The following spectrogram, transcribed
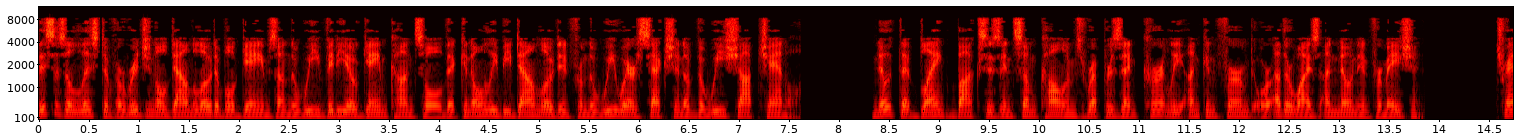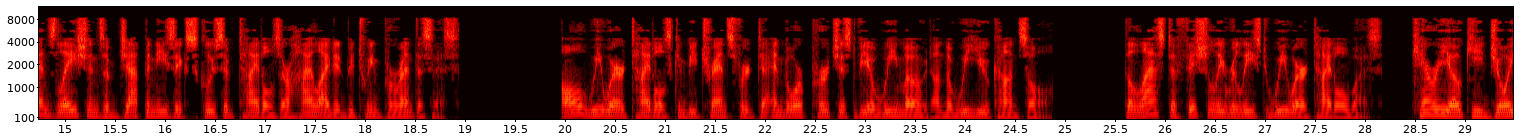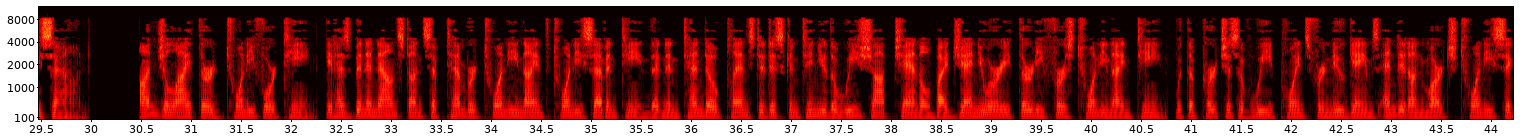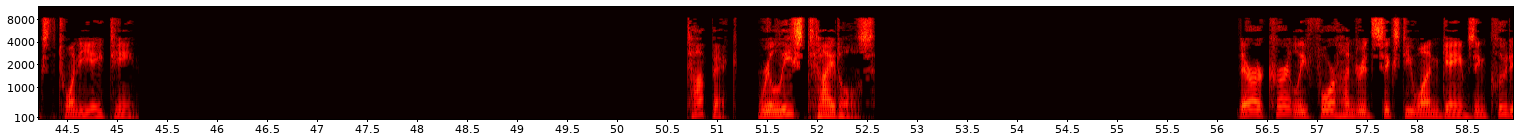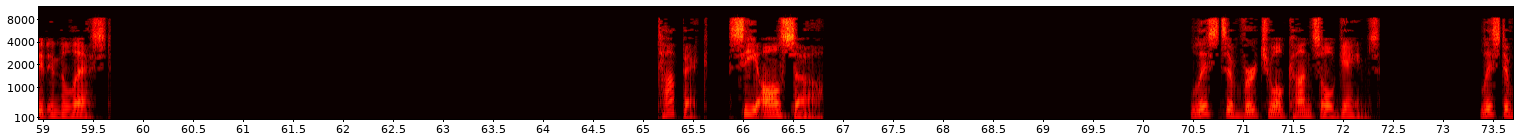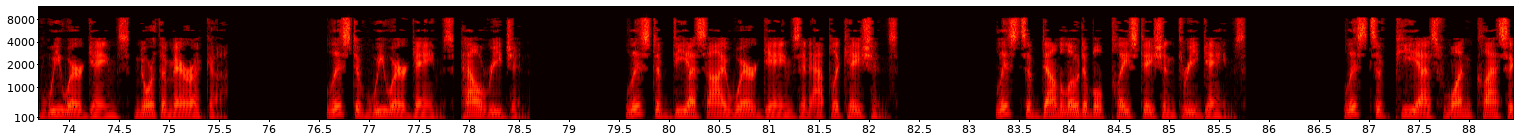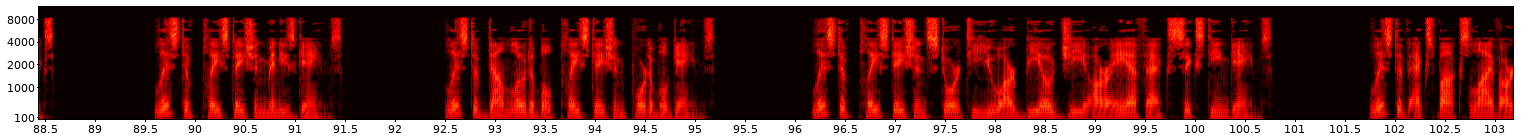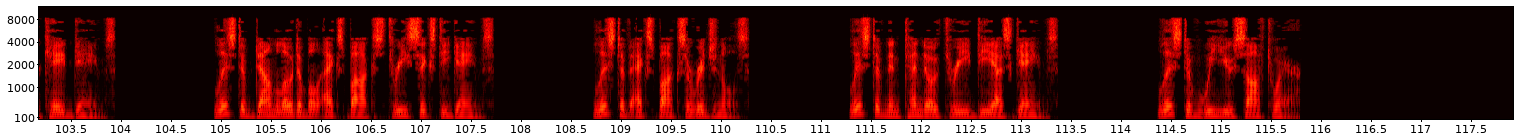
This is a list of original downloadable games on the Wii video game console that can only be downloaded from the WiiWare section of the Wii Shop channel. Note that blank boxes in some columns represent currently unconfirmed or otherwise unknown information. Translations of Japanese exclusive titles are highlighted between parentheses. All WiiWare titles can be transferred to and or purchased via Wii Mode on the Wii U console. The last officially released WiiWare title was Karaoke Joysound on July 3, 2014, it has been announced on September 29, 2017 that Nintendo plans to discontinue the Wii Shop channel by January 31, 2019, with the purchase of Wii points for new games ended on March 26, 2018. Released titles There are currently 461 games included in the list. See also. Lists of virtual console games. List of WiiWare games North America. List of WiiWare games PAL region. List of DSiWare games and applications. Lists of downloadable PlayStation 3 games Lists of PS1 classics. List of PlayStation Minis games. List of downloadable PlayStation Portable games. List of PlayStation Store TURBOGRAFX 16 games. List of Xbox Live Arcade games. List of downloadable Xbox 360 games. List of Xbox Originals. List of Nintendo 3DS games. List of Wii U software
